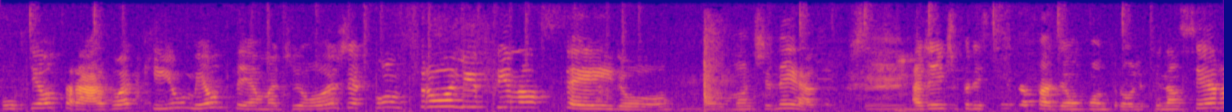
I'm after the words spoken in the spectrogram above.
o que eu trago aqui, o meu tema de hoje é controle financeiro, Montenegro. Sim. A gente precisa fazer um controle financeiro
